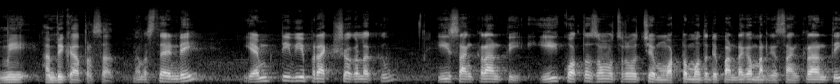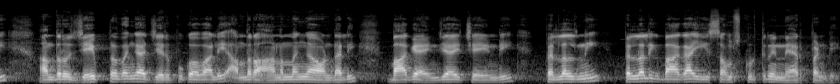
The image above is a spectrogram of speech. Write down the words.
మీ అంబికా ప్రసాద్. నమస్తే అండి. ఎంటీవీ ప్రేక్షకులకు ఈ సంక్రాంతి ఈ కొత్త సంవత్సరం వచ్చే మొట్టమొదటి పండగ మనకి సంక్రాంతి. అందరూ జయప్రదంగా జరుపుకోవాలి అందరూ ఆనందంగా ఉండాలి బాగా ఎంజాయ్ చేయండి. పిల్లల్ని పిల్లలకి బాగా ఈ సంస్కృతిని నేర్పండి.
